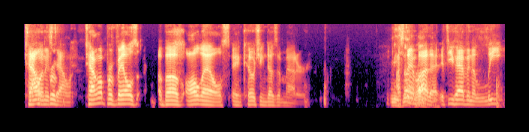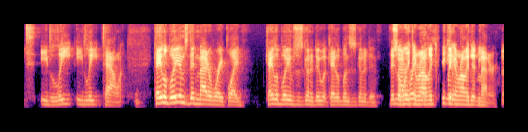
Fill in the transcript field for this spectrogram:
Talent is pre- talent. Talent prevails above all else, and coaching doesn't matter. mean, I stand by that. If you have an elite, elite, elite talent, Caleb Williams didn't matter where he played. Caleb Williams was going to do what Caleb Williams was going to do. Didn't so Lincoln. Riley, He Lincoln Riley didn't matter.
